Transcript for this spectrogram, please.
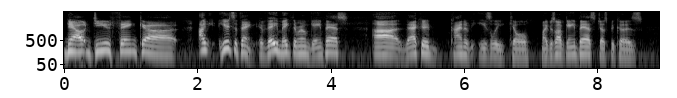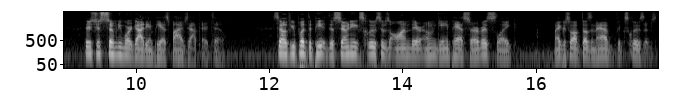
now, do you think? Uh, I here's the thing: if they make their own Game Pass, uh, that could kind of easily kill Microsoft Game Pass, just because there's just so many more goddamn PS5s out there too. So if you put the P- the Sony exclusives on their own Game Pass service, like Microsoft doesn't have exclusives.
